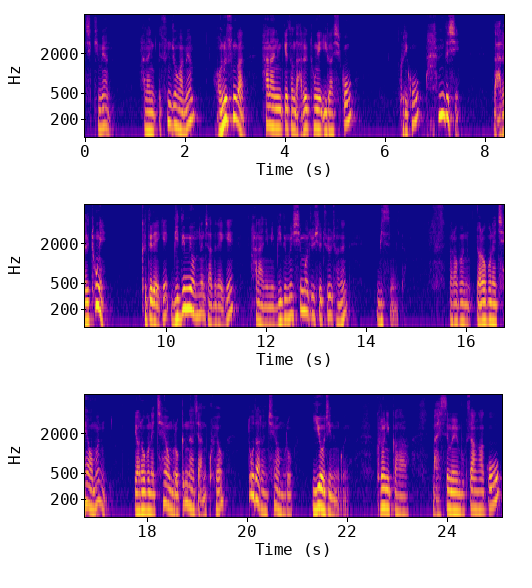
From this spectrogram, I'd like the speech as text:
지키면 하나님께 순종하면 어느 순간 하나님께서 나를 통해 일하시고 그리고 반드시 나를 통해 그들에게 믿음이 없는 자들에게 하나님이 믿음을 심어 주실 줄 저는 믿습니다. 여러분, 여러분의 체험은 여러분의 체험으로 끝나지 않고요. 또 다른 체험으로 이어지는 거예요. 그러니까 말씀을 묵상하고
